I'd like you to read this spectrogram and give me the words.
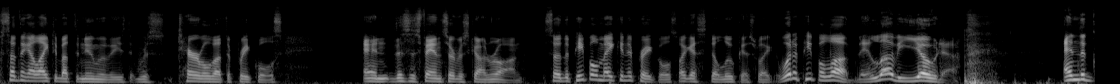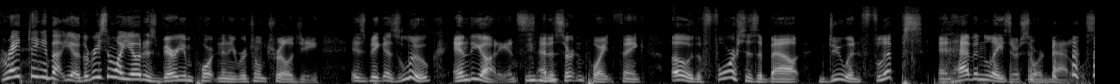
something I liked about the new movies that was terrible about the prequels. And this is fan service gone wrong. So the people making the prequels, I guess still Lucas, were like, what do people love? They love Yoda. and the great thing about Yoda, the reason why Yoda is very important in the original trilogy is because Luke and the audience at mm-hmm. a certain point think, oh, the Force is about doing flips and having laser sword battles.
